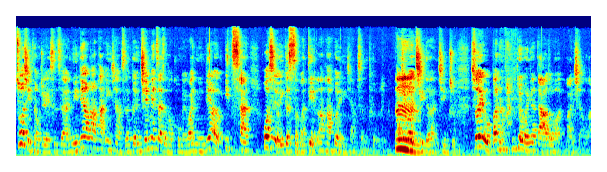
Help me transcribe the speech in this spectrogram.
做行程我觉得也是这样，你一定要让他印象深刻。你前面再怎么苦没关系，你一定要有一餐或是有一个什么点让他会印象深刻的，他就会记得很清楚。所以我办的班对我应该大家都很蛮想来。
